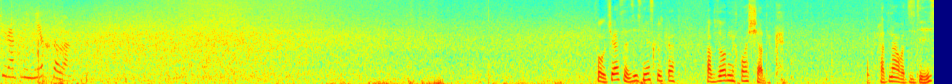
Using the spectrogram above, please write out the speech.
вчера приехала. Получается, здесь несколько обзорных площадок. Одна вот здесь.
